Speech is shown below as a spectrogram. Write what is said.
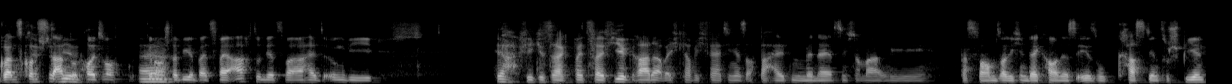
ganz konstant und heute noch ja. genau stabil bei 2,8 und jetzt war er halt irgendwie, ja, wie gesagt, bei 2,4 gerade, aber ich glaube, ich werde ihn jetzt auch behalten, wenn er jetzt nicht nochmal irgendwie was, warum soll ich ihn weghauen, ist eh so krass, den zu spielen.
